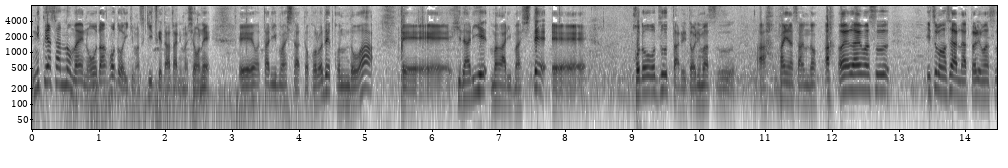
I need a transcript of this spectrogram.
肉屋さんの前の横断歩道行きます。気をつけて渡りましょうね。えー、渡りましたところで、今度は、えー、左へ曲がりまして、えー、歩道をずっと歩いております。あ、パン屋さんの、あ、おはようございます。いつもお世話になっております。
